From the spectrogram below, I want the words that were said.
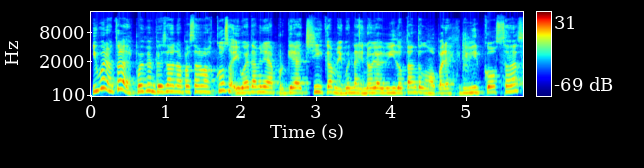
Y bueno, después me empezaron a pasar más cosas. Igual también era porque era chica, me di cuenta que no había vivido tanto como para escribir cosas.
